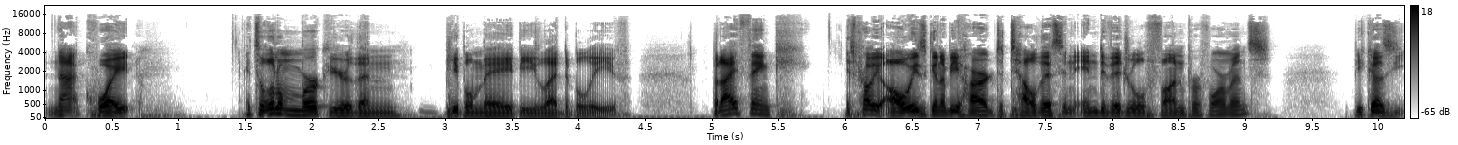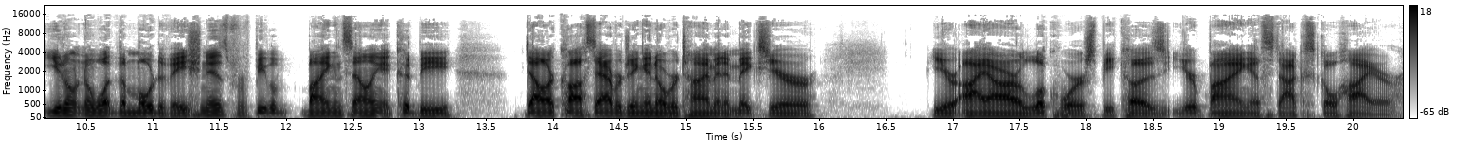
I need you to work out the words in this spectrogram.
not quite it's a little murkier than people may be led to believe. But I think it's probably always going to be hard to tell this in individual fund performance because you don't know what the motivation is for people buying and selling. It could be dollar cost averaging in over time and it makes your your IR look worse because you're buying as stocks go higher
